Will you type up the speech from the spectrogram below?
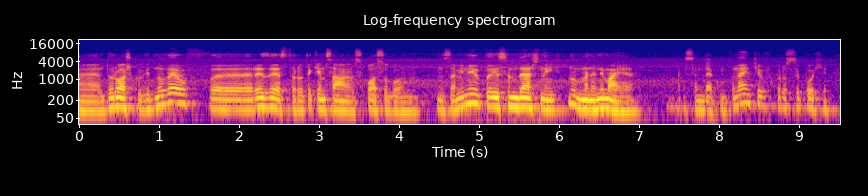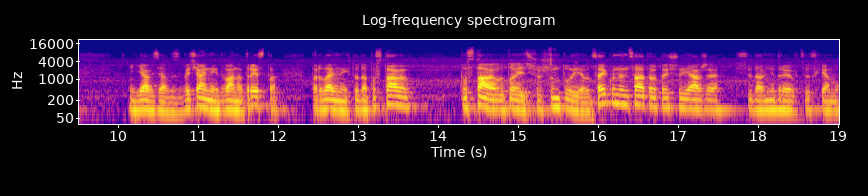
е, дорожку відновив, е, резистор таким самим способом замінив той SMD-шний. Ну, в мене немає SMD компонентів розсипухи. Я взяв звичайних 2 на 300 паралельно їх туди поставив. Поставив той, що шунтує оцей конденсатор, той, що я вже сюди внідрив цю схему.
